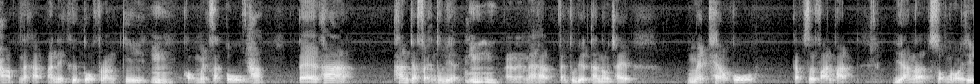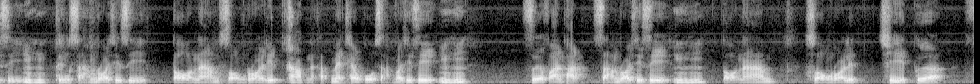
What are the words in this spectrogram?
ครับำนะครับ อันนี้คือตัวฟรังกี้อืมของเม็กซิโกครับแต่ถ้าท่านจะแฝงทุเรียนอืมอืมอันนั้นนะครับแฝงทุเรียนท่านต้องใช้แมคแคลโก กับเซอร์ฟานพัดอย่างละ200ซีซีอืมถึง300ซีซี ต่อน้ำ200 ลิตรครับ นะครับแมคแคลโก300ซีซีอืมเซอร์ฟานพัด300ซีซีอืมต่อน้ำ200 ลิตร ฉีดเพื่อแฝ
